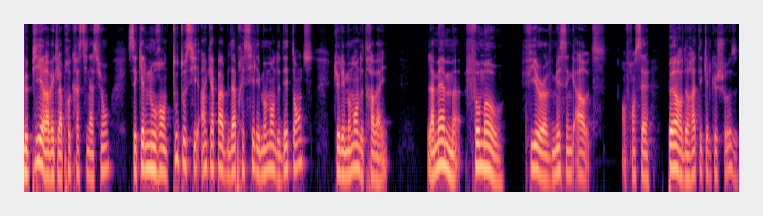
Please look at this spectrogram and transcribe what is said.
Le pire avec la procrastination, c'est qu'elle nous rend tout aussi incapables d'apprécier les moments de détente que les moments de travail. La même FOMO, Fear of Missing Out, en français, peur de rater quelque chose,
